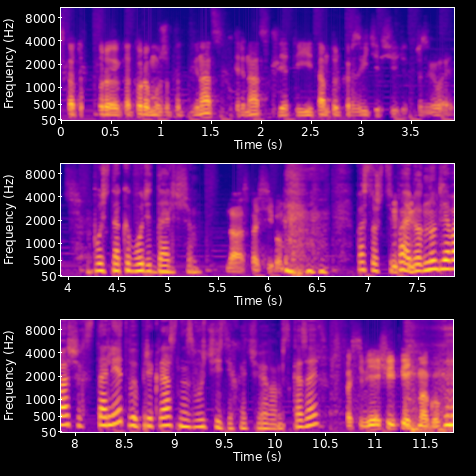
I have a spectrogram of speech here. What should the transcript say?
с которыми, которым уже по 12-13 лет, и там только развитие все идет, развивается. Пусть так и будет дальше. Да, спасибо. Послушайте, Павел, ну для ваших 100 лет вы прекрасно звучите, хочу я вам сказать. Спасибо, я еще и петь могу.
